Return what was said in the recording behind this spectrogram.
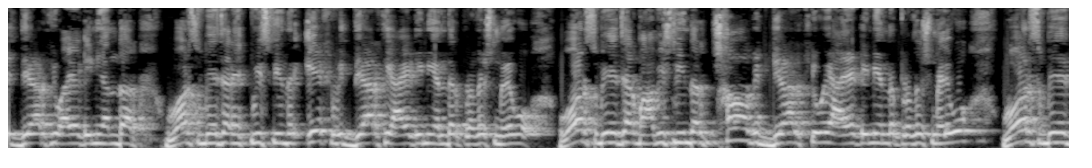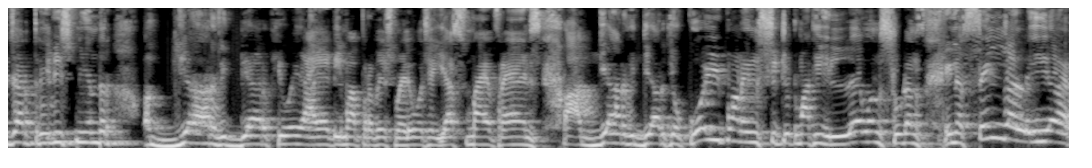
વિદ્યાર્થીઓ આઈઆઈટી ની અંદર, વર્ષ બે હજાર એકવીસની અંદર એક વિદ્યાર્થી આઈઆઈટી ની અંદર પ્રવેશ મેળવ્યો, વર્ષ બે હજાર બાવીસની અંદર છ વિદ્યાર્થીઓએ આઈઆઈટી ની અંદર પ્રવેશ મેળવ્યો, વર્ષ બે હજાર ત્રેવીસની અંદર અગિયાર વિદ્યાર્થીઓએ આઈઆઈટી માં પ્રવેશ મેળવ્યો છે. યસ માય ફ્રેન્ડ્સ આ અગિયાર વિદ્યાર્થીઓ કોઈ પણ ઇન્સ્ટિટ્યૂટમાંથી eleven students in a single year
